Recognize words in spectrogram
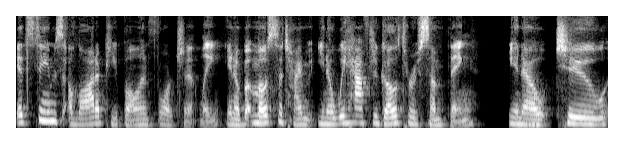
It seems a lot of people unfortunately, you know, but most of the time, you know, we have to go through something, you know, mm-hmm. to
